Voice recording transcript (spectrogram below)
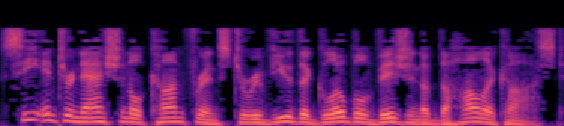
See International Conference to review the global vision of the Holocaust.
